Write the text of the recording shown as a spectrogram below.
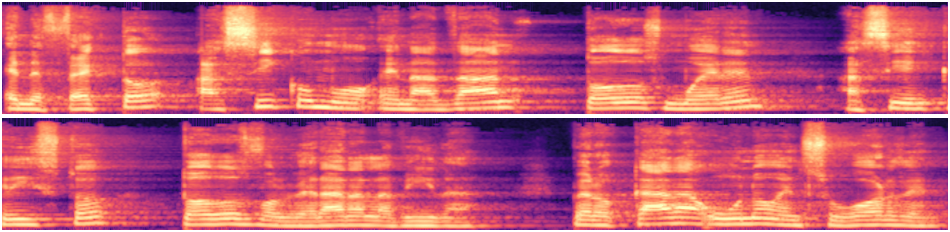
En efecto, así como en Adán todos mueren, así en Cristo todos volverán a la vida, pero cada uno en su orden.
